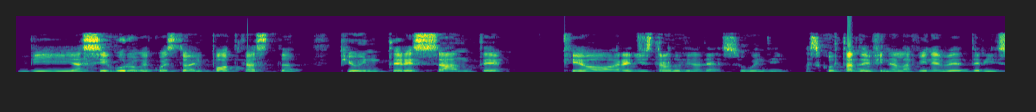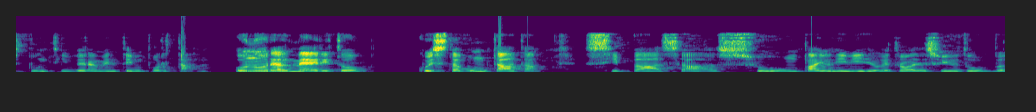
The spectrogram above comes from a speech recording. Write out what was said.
vi assicuro che questo è il podcast più interessante che ho registrato fino adesso, quindi ascoltate fino alla fine per degli spunti veramente importanti. Onore al merito, questa puntata si basa su un paio di video che trovate su YouTube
